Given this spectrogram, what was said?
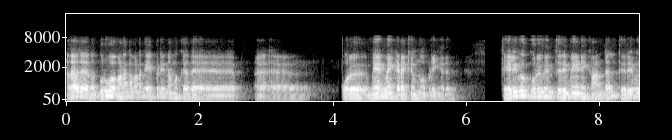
அதாவது அந்த குருவை வணங்க வணங்க எப்படி நமக்கு அது ஒரு மேன்மை கிடைக்கும் அப்படிங்கிறது. தெளிவு குருவின் திருமேனி காண்டல் தெளிவு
